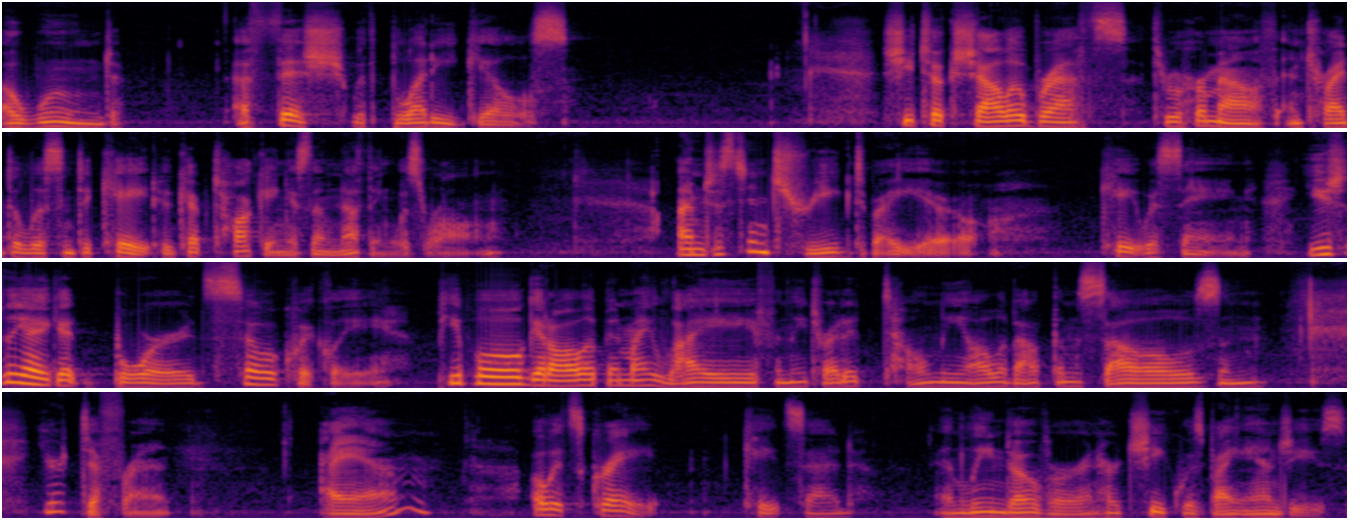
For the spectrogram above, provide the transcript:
a wound, a fish with bloody gills. She took shallow breaths through her mouth and tried to listen to Kate, who kept talking as though nothing was wrong. I'm just intrigued by you, Kate was saying. Usually I get bored so quickly. People get all up in my life and they try to tell me all about themselves, and you're different. I am? Oh, it's great, Kate said, and leaned over, and her cheek was by Angie's.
